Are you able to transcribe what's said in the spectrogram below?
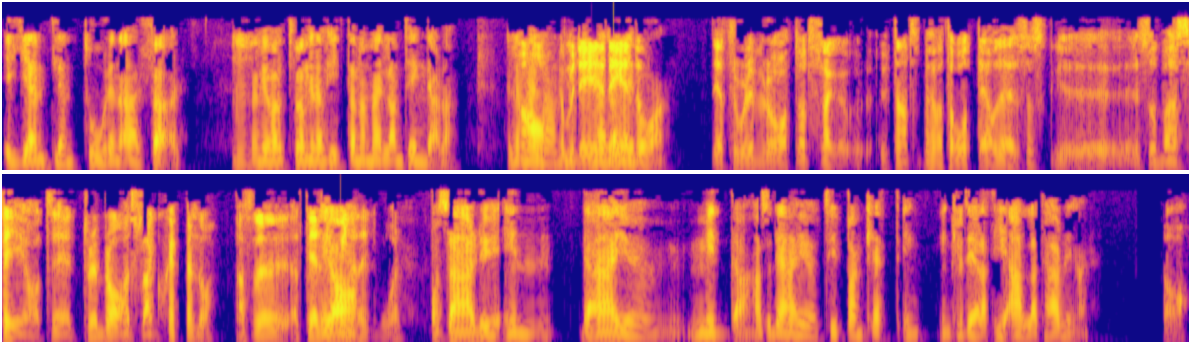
egentligen touren är för. Men Mm. vi var tvungna att hitta någon mellanting där då. Eller Ja, mellan, ja, men det- det är mellannivå. Jag tror det är bra att du har ett flagg, utan att behöva ta åt dig av det, så, sk- så bara säger jag att jag tror det är bra att ha ett flaggskepp ändå. Alltså, att det är lite Ja. skillnad i nivåer. Och så är det ju in, det är ju middag, alltså det är ju typ bankett in, inkluderat i alla tävlingar. Ja.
